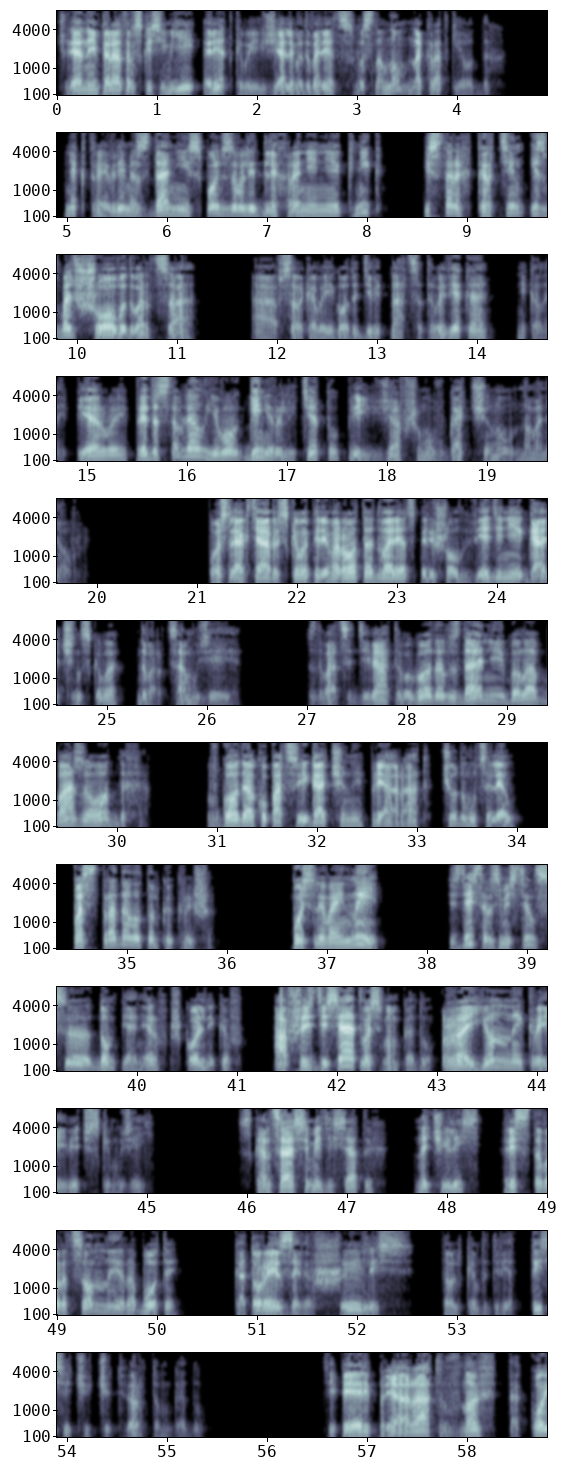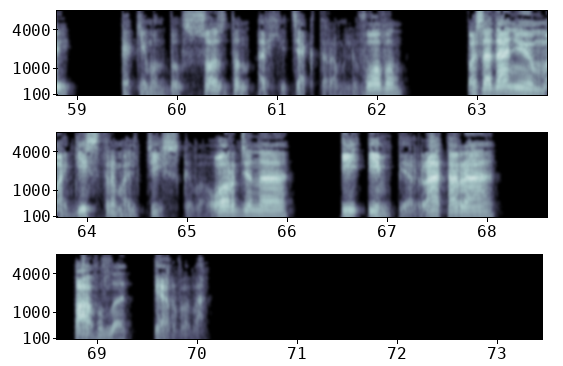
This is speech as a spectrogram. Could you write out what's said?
Члены императорской семьи редко выезжали во дворец, в основном на краткий отдых. Некоторое время здание использовали для хранения книг и старых картин из Большого дворца, а в сороковые годы XIX века Николай I предоставлял его генералитету, приезжавшему в Гатчину на маневры. После Октябрьского переворота дворец перешел в ведение Гатчинского дворца-музея. С 29 -го года в здании была база отдыха. В годы оккупации Гатчины приорат чудом уцелел. Пострадала только крыша. После войны здесь разместился дом пионеров-школьников, а в 68 году районный краеведческий музей. С конца 70-х начались реставрационные работы, которые завершились только в 2004 году. Теперь приорат вновь такой, каким он был создан архитектором Львовым по заданию магистра Мальтийского ордена и императора Павла I.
